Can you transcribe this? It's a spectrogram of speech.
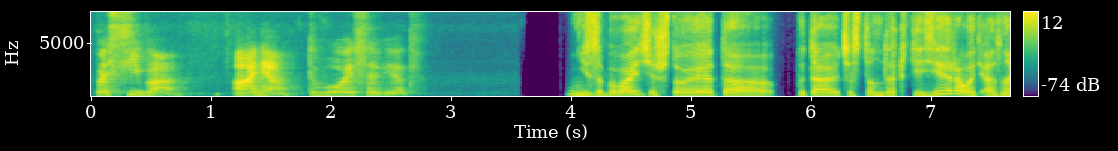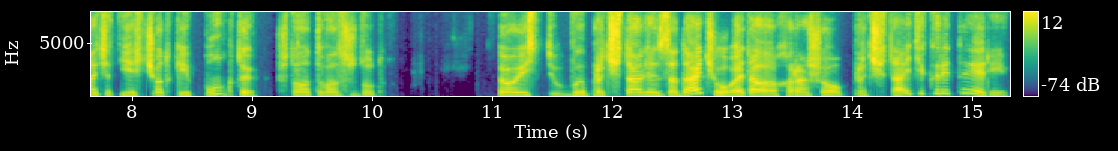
спасибо. Аня, твой совет. Не забывайте, что это пытаются стандартизировать, а значит, есть четкие пункты, что от вас ждут. То есть вы прочитали задачу, это хорошо, прочитайте критерии.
